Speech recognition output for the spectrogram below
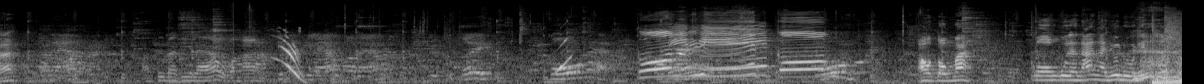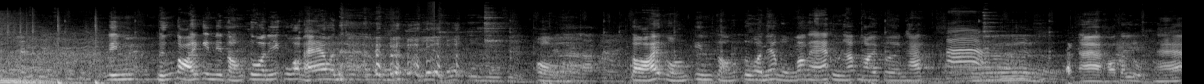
ฮะสามสิบนาทีแล้วว่าโกงอะพี่พีทโกงเอาตรงมาโกงกูชนะไงช่วยดูนี่กินถึงต่อให้กินในสองตัวนี้กูก็แพ้มันพี่อย่าพวกกูมีสิโอ้ต่อให้ผมกิน2ตัวเนี้ยผมก็แพ้คุณครับพลอยเฟิร์นครับค่ะ เอออ่าขอสรุปนะฮะ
